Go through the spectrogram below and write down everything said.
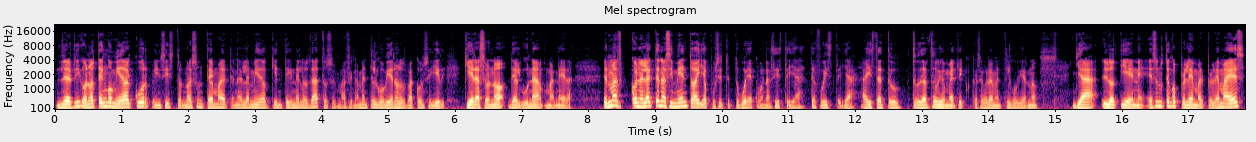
les digo, no tengo miedo al CURP, insisto, no es un tema de tenerle miedo a quien tiene los datos, es más, finalmente el gobierno los va a conseguir, quieras o no, de alguna manera. Es más, con el acta de nacimiento, ahí ya pusiste tu huella como naciste, ya te fuiste, ya. Ahí está tu, tu dato biométrico que seguramente el gobierno ya lo tiene. Eso no tengo problema. El problema es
